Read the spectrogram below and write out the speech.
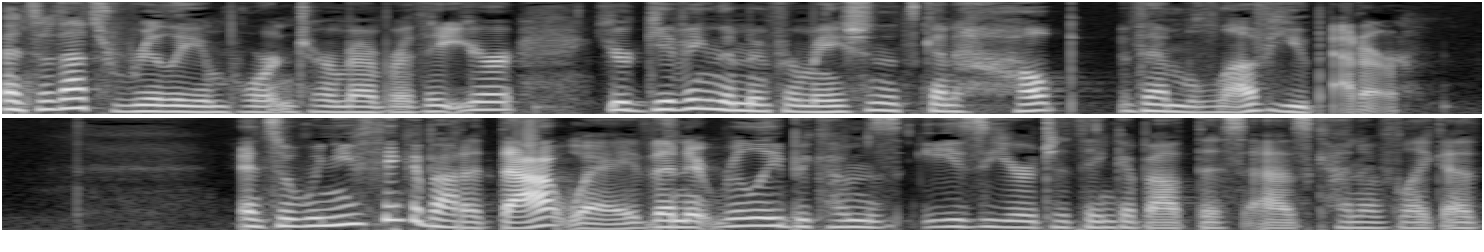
And so that's really important to remember that you're you're giving them information that's going to help them love you better. And so when you think about it that way, then it really becomes easier to think about this as kind of like a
